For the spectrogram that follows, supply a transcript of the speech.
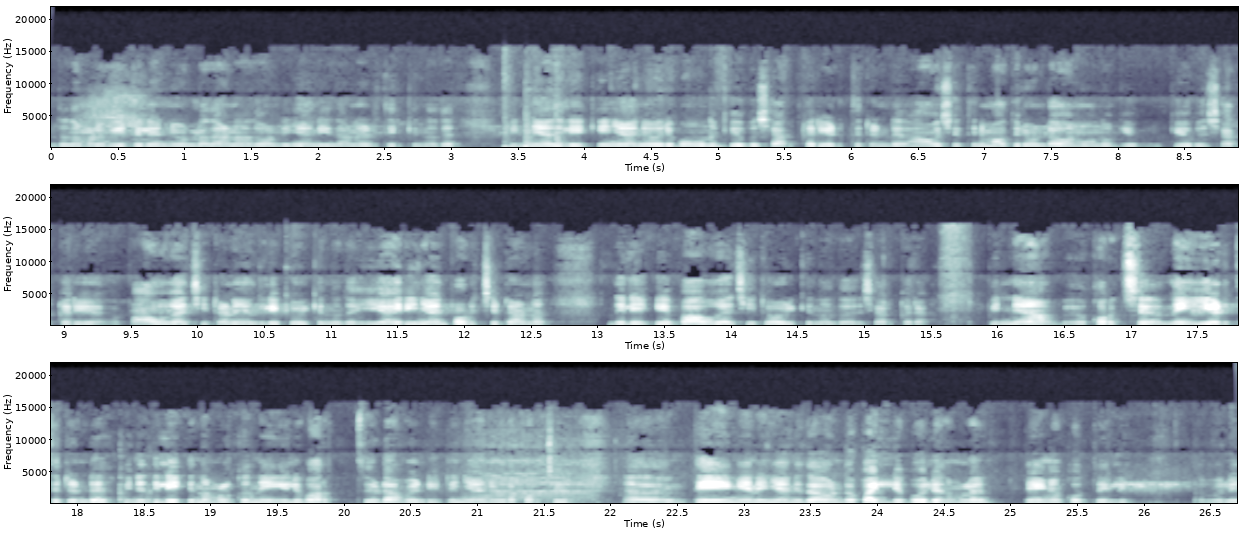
ഇത് നമ്മൾ വീട്ടിൽ തന്നെ ഉള്ളതാണ്. അതുകൊണ്ട് ഞാൻ ഇതാണ് എടുത്തിരിക്കുന്നത്. പിന്നെ അതിലേക്ക് ഞാൻ ഒരു മൂന്ന് ക്യൂബ് ശർക്കര എടുത്തിട്ടുണ്ട്. ആവശ്യത്തിന് മധുരം ഉണ്ടാവാൻ മൂന്ന് ക്യൂബ് ശർക്കര പാവ് കാച്ചിട്ടാണ് ഞാൻ ഇതിലേക്ക് ഒഴിക്കുന്നത്. ഈ അരി ഞാൻ പൊടിച്ചിട്ടാണ് ഇതിലേക്ക് പാവ് കാച്ചിട്ട് ഒഴിക്കുന്നത് ശർക്കര. പിന്നെ കുറച്ച് നെയ്യ് എടുത്തിട്ടുണ്ട്. പിന്നെ ഇതിലേക്ക് നമ്മൾക്ക് നെയ്യിൽ വറുത്തിടാൻ വേണ്ടിയിട്ട് ഞാനിവിടെ കുറച്ച് തേങ്ങനെ ഞാനിതാ ഉണ്ടോ പല്ല് പോലെ നമ്മൾ തേങ്ങക്കൊത്തില്ലേ അതുപോലെ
